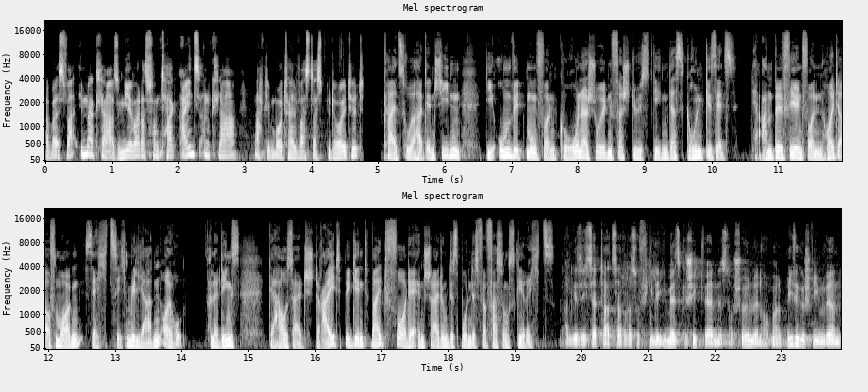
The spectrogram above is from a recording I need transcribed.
Aber es war immer klar, also mir war das vom Tag eins an klar, nach dem Urteil, was das bedeutet. Karlsruhe hat entschieden, die Umwidmung von Corona-Schulden verstößt gegen das Grundgesetz. Der Ampel fehlen von heute auf morgen 60 Milliarden Euro. Allerdings, der Haushaltsstreit beginnt weit vor der Entscheidung des Bundesverfassungsgerichts. Angesichts der Tatsache, dass so viele E-Mails geschickt werden, ist doch schön, wenn auch mal Briefe geschrieben werden.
